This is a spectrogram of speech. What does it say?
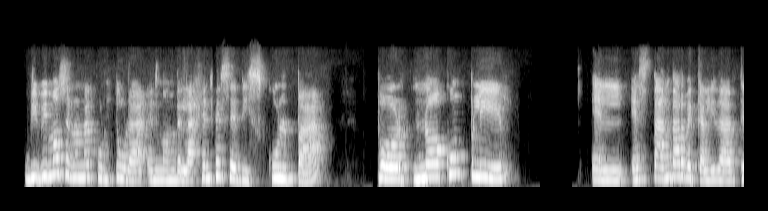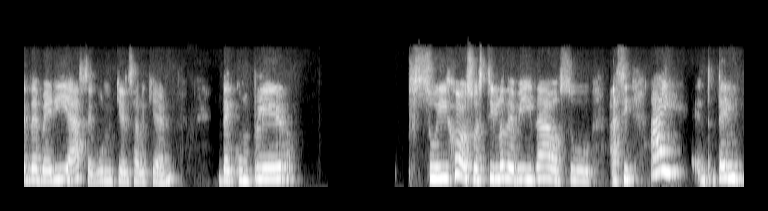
vivimos en una cultura en donde la gente se disculpa por no cumplir el estándar de calidad que debería, según quién sabe quién, de cumplir su hijo o su estilo de vida o su así, ay, te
